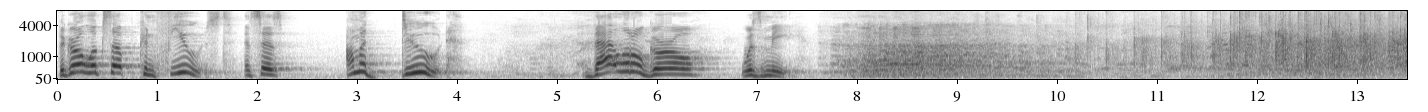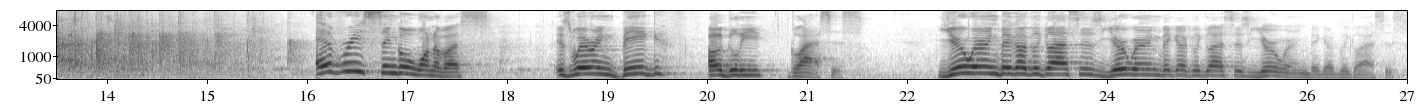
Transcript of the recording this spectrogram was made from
The girl looks up confused and says, I'm a dude. That little girl was me. Every single one of us is wearing big, ugly glasses. You're wearing big, ugly glasses, you're wearing big, ugly glasses, you're wearing big, ugly glasses.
